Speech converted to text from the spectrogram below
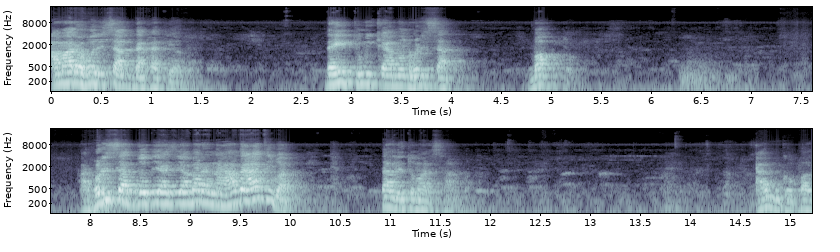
আমার হরিচাঁদ দেখাতে হবে। দেখি তুমি কেমন হরিচাঁদ ভক্ত আর হরিচাঁদ যদি আজ আবার না দেখাতে পারো তাহলে তোমার ছাড়ব এখন গোপাল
